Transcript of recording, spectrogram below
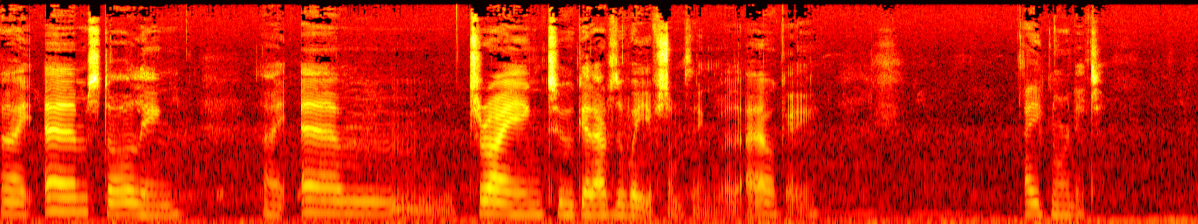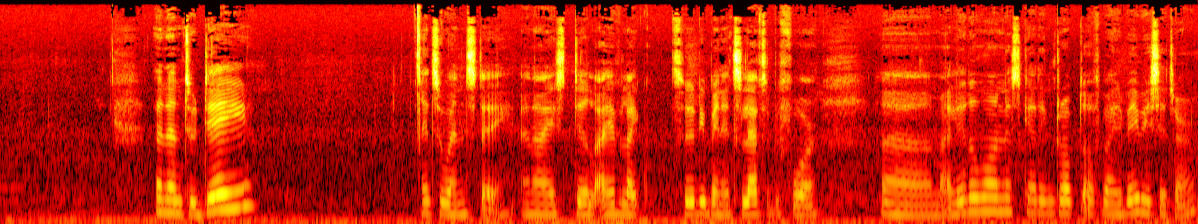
I am stalling. I am trying to get out of the way of something, but I, okay. I ignored it. And then today, it's Wednesday, and I still I have like 30 minutes left before uh, my little one is getting dropped off by the babysitter,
